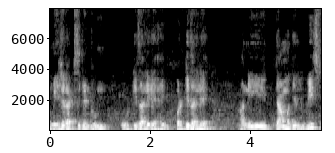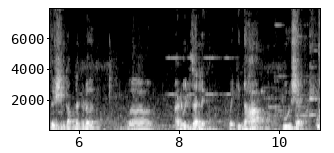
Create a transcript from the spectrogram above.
major accident होऊन उलटी झालेली आहे पलटी झालेली आहे. आणि त्यामधील वीस पेशंट आपल्याकडं ॲडमिट झाले पैकी दहा पुरुष आहेत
